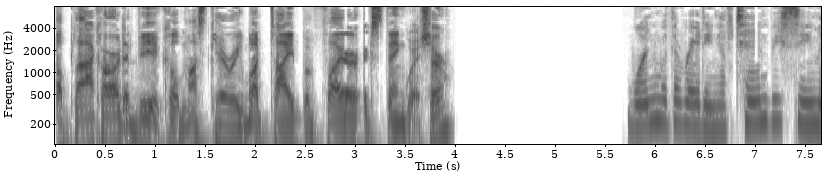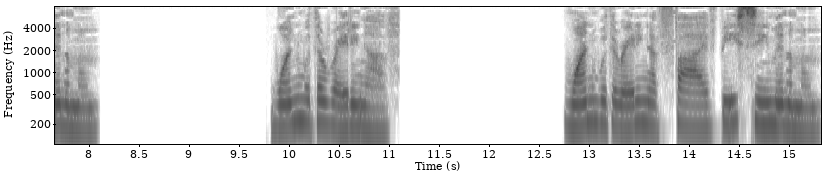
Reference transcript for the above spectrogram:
A placarded vehicle must carry what type of fire extinguisher? One with a rating of 10 BC minimum. One with a rating of. One with a rating of 5 BC minimum.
